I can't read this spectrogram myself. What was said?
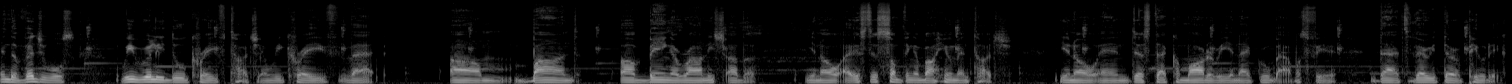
individuals, we really do crave touch, and we crave that um, bond of being around each other. You know, it's just something about human touch, you know, and just that camaraderie and that group atmosphere that's very therapeutic.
